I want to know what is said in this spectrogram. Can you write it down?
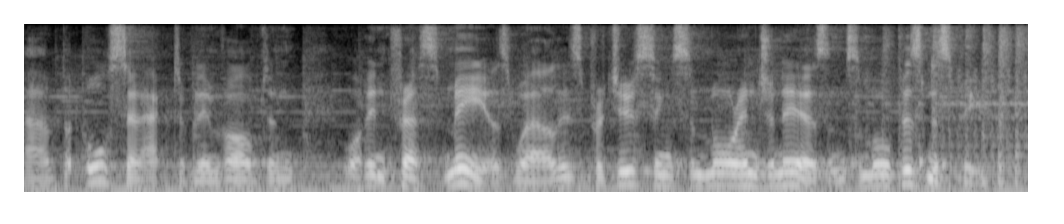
Uh, but also actively involved in what interests me as well is producing some more engineers and some more business people.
